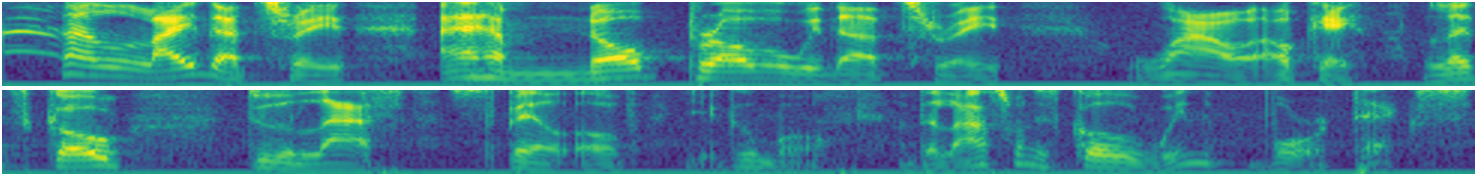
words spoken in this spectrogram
I like that trade. I have no problem with that trade. Wow okay let's go to the last spell of Yagumo the last one is called Wind Vortex.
